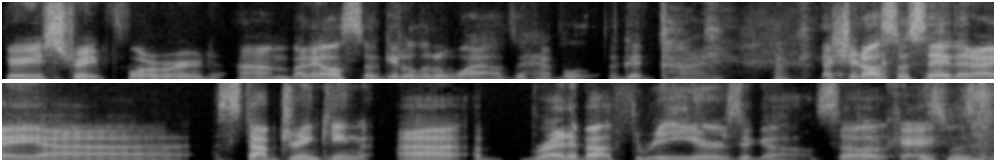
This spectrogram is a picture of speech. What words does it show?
very straightforward. Um, but I also get a little wild to have a, a good time. I should also say that I uh, stopped drinking uh, right about three years ago. So Okay. this was,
